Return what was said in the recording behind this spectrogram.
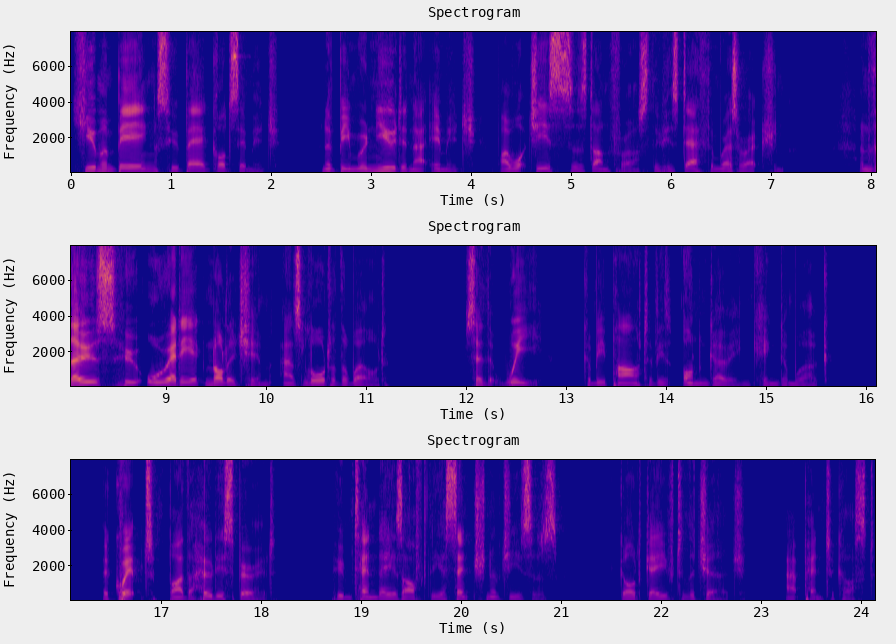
human beings who bear God's image and have been renewed in that image by what Jesus has done for us through his death and resurrection, and those who already acknowledge him as Lord of the world, so that we can be part of his ongoing kingdom work, equipped by the Holy Spirit, whom ten days after the ascension of Jesus, God gave to the church at Pentecost.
